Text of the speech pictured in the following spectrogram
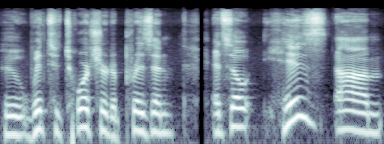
who went to torture to prison. And so his um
